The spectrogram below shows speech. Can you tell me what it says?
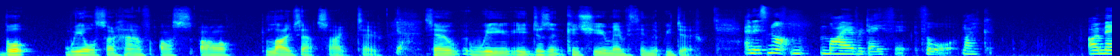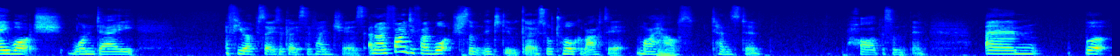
But we also have us our lives outside too. Yeah. So we it doesn't consume everything that we do. and it's not my everyday th- thought like i may watch one day a few episodes of ghost adventures and i find if i watch something to do with ghosts or talk about it my house tends to harbour something um but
